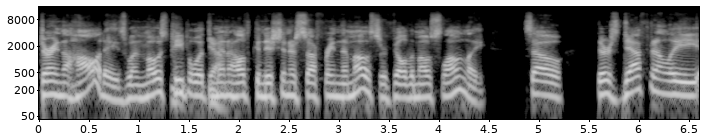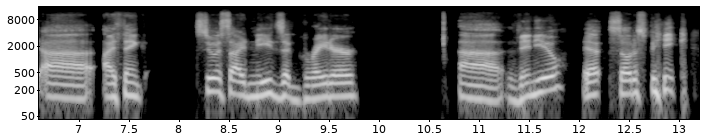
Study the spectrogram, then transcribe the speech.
during the holidays when most mm, people with yeah. mental health condition are suffering the most or feel the most lonely. So there's definitely, uh, I think, suicide needs a greater uh, venue, eh, so to speak.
